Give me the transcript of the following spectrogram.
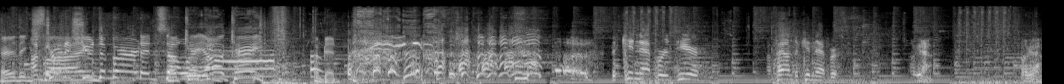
Everything's fine. I'm trying to shoot the bird. It's not Okay, working. okay. I'm dead. the kidnapper is here. I found the kidnapper. Okay. Okay.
